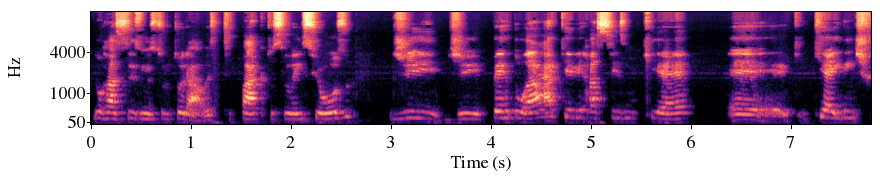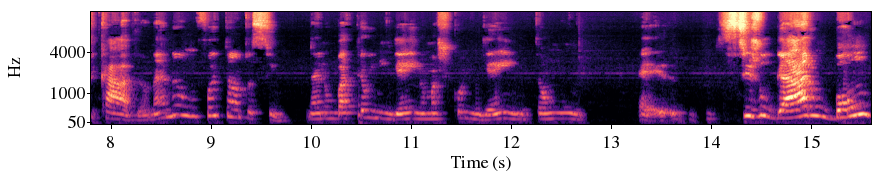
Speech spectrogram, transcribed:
do racismo estrutural, esse pacto silencioso de, de perdoar aquele racismo que é, é, que é identificável. Né? Não, não foi tanto assim. Né? Não bateu em ninguém, não machucou ninguém. Então, é, se julgar um bom,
